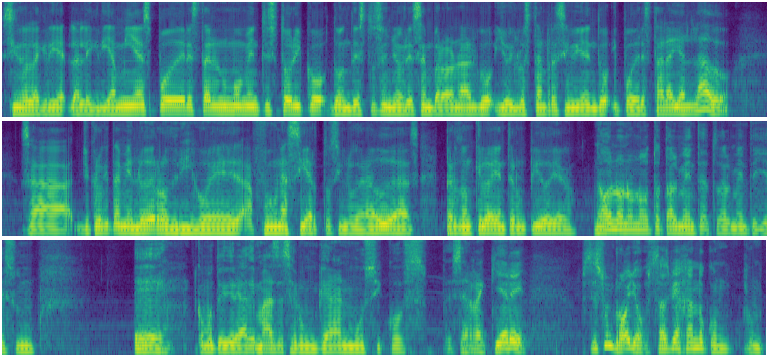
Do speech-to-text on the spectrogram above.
sino la alegría, la alegría mía es poder estar en un momento histórico donde estos señores sembraron algo y hoy lo están recibiendo y poder estar ahí al lado. O sea, yo creo que también lo de Rodrigo fue un acierto, sin lugar a dudas. Perdón que lo haya interrumpido, Diego. No, no, no, no, totalmente, totalmente. Y es un, eh, ¿cómo te diré? Además de ser un gran músico, se requiere, pues es un rollo. Estás viajando con, con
